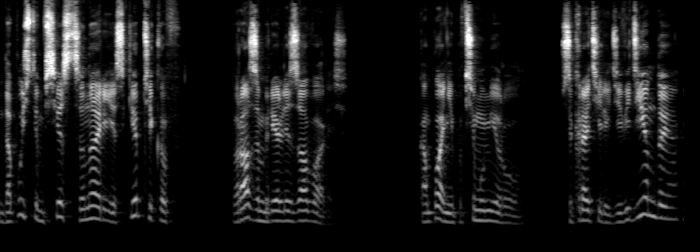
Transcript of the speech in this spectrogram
Допустим, все сценарии скептиков разом реализовались. Компании по всему миру сократили дивиденды,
